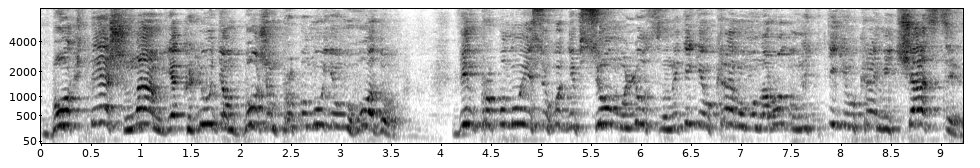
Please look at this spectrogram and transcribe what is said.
Бог теж нам, як людям Божим, пропонує угоду. Він пропонує сьогодні всьому людству, не тільки окремому народу, не тільки окремій частці.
